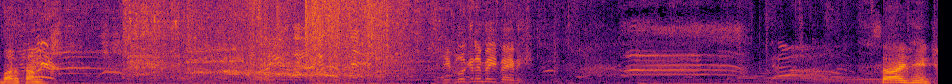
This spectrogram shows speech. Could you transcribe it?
Bora, Tommy. Keep looking at me, baby. Sai, gente.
